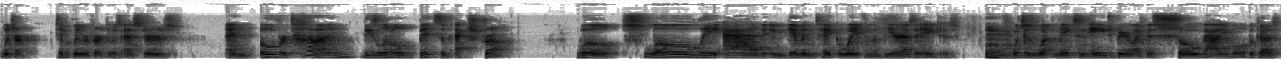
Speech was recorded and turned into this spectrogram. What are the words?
which are typically referred to as esters. And over time, these little bits of extra will slowly add and give and take away from the beer as it ages Mhm. which is what makes an aged beer like this so valuable because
